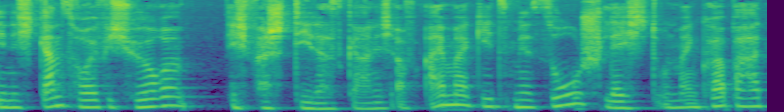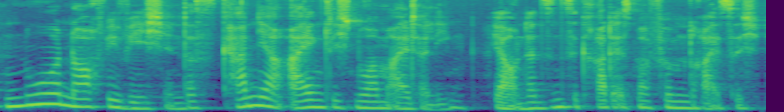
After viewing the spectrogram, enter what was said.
den ich ganz häufig höre, ich verstehe das gar nicht. Auf einmal geht es mir so schlecht und mein Körper hat nur noch Wehwehchen. Das kann ja eigentlich nur am Alter liegen. Ja, und dann sind sie gerade erst mal 35.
